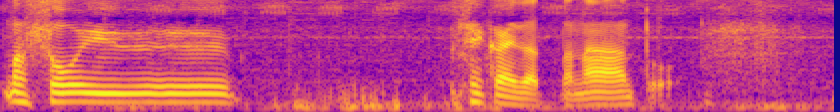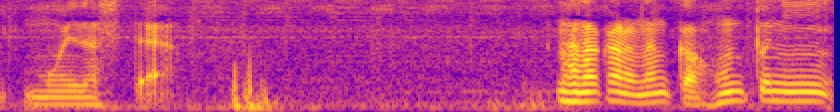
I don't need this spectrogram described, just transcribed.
まあそういう世界だったなと思い出して。まあだからなんか本当に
